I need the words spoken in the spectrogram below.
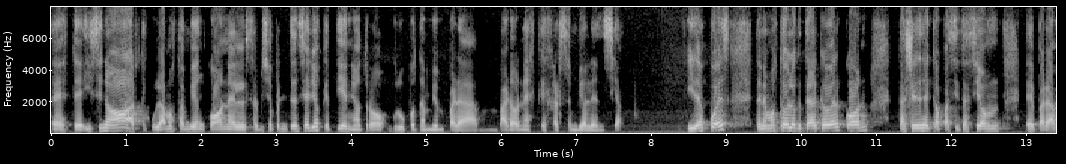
este, y si no, articulamos también con el servicio penitenciario que tiene otro grupo también para varones que ejercen violencia. Y después tenemos todo lo que tenga que ver con talleres de capacitación eh, para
